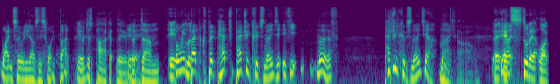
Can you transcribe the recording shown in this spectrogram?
wait and see what he does this week. But Yeah, we'll just park it there. Yeah. But um, it, but we, look, but but Pat, Patrick Cripps needs it. If you Murph, Patrick Cripps needs you, mate. it, you know- it stood out like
